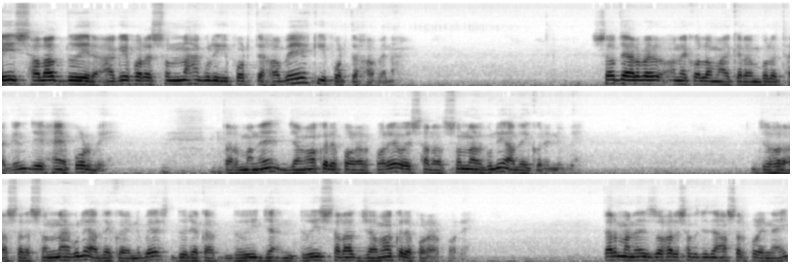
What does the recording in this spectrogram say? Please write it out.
এই সালাদ দুয়ের আগে পরে সন্ন্যাহগুলি কি পড়তে হবে কি পড়তে হবে না? সৌদি আরবের অনেক ওলামা কেরাম বলে থাকেন যে হ্যাঁ পড়বে। তার মানে জামা করে পড়ার পরে ওই সালাদ সন্ন্যাসগুলি আদায় করে নেবে। জোহর আসরের সন্ন্যাসগুলি আদায় করে নেবে দুই রেখা দুই দুই সালাদ জমা করে পড়ার পরে। তার মানে জোহরের সাথে যদি আসর পড়ে নেয়,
